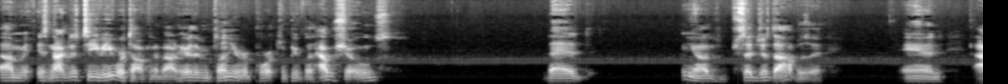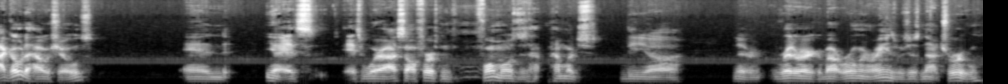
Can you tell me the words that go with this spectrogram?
um, it's not just TV we're talking about here. There have been plenty of reports from people at house shows that, you know, said just the opposite. And I go to house shows, and you know, it's it's where I saw first and foremost is how much the uh, the rhetoric about Roman Reigns was just not true.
